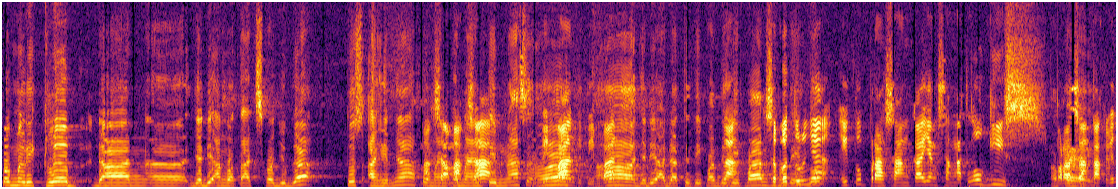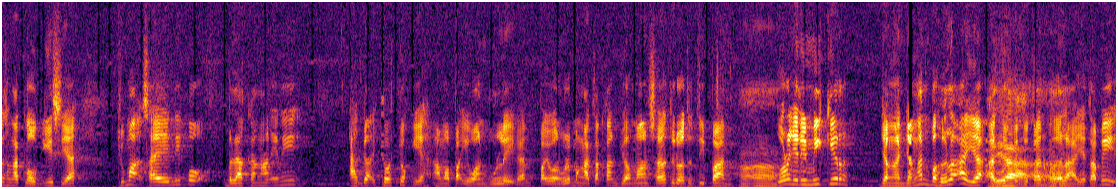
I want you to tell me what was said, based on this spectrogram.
pemilik klub dan eh, jadi anggota Exco juga, terus akhirnya pemain-pemain timnas eh, titipan, titipan. ah, jadi ada Nah, titipan-titipan. seperti sebetulnya itu. itu. prasangka yang sangat logis. Oke. Prasangka itu sangat logis ya. Cuma saya ini kok belakangan ini agak cocok ya sama Pak Iwan Bule kan. Pak Iwan Bule mengatakan zaman saya tidak titipan. Ah, ah. Orang jadi mikir jangan-jangan baheula aya Aya, gitu kan ah, baheula ah. aya. Tapi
